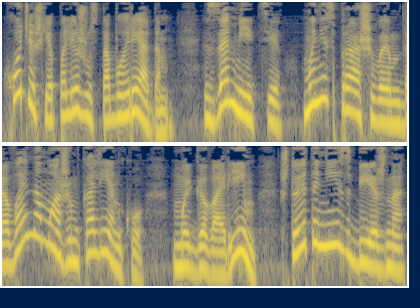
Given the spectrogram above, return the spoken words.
Хочешь, я полежу с тобой рядом? Заметьте, мы не спрашиваем «давай намажем коленку». Мы говорим, что это неизбежно,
